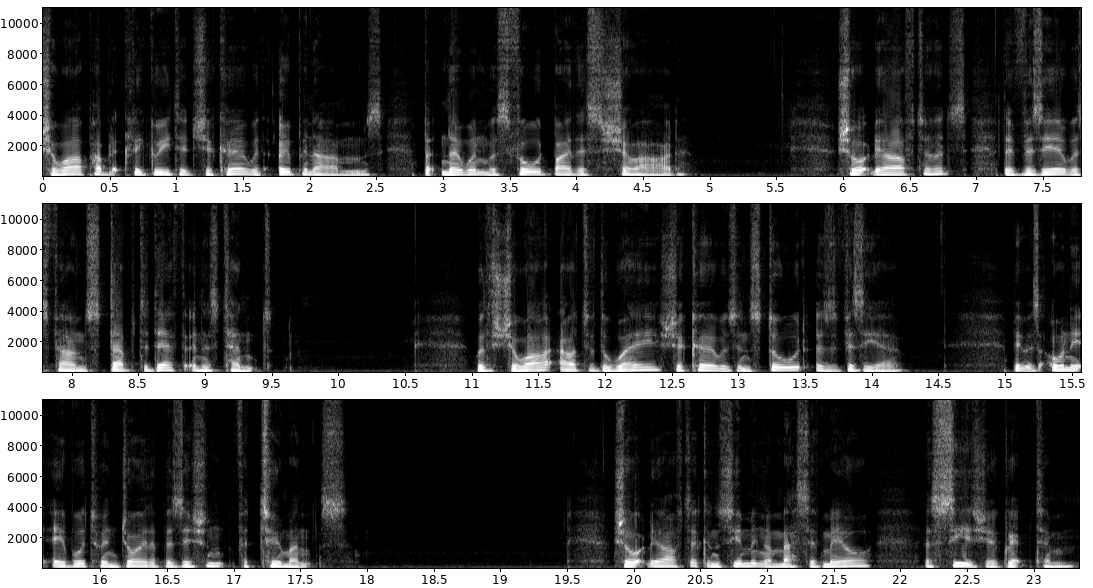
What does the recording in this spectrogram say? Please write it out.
Shawar publicly greeted Shirkuh with open arms, but no one was fooled by this charade. Shortly afterwards, the vizier was found stabbed to death in his tent. With Shawar out of the way, Shirkuh was installed as vizier, but was only able to enjoy the position for two months. Shortly after consuming a massive meal, a seizure gripped him.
